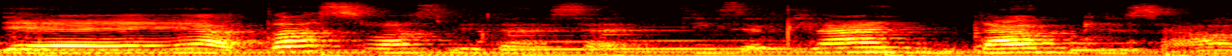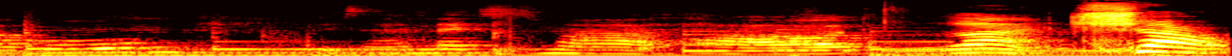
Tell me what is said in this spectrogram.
Äh, ja, das war's mit dieser, kleinen Dankesagung. Bis ein nächstes Mal. Haut rein. Ciao.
